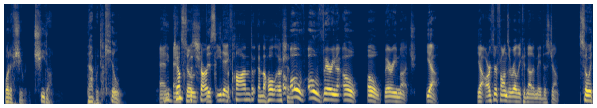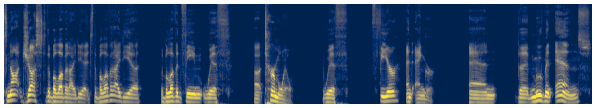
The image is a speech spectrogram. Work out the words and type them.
what if she were to cheat on me? That would kill me. And, he jumped so the shark, this the pond, and the whole Oh, ocean. oh, oh, very much. Oh, oh, very much. Yeah. Yeah, Arthur Fonzarelli could not have made this jump. So it's not just the beloved idea, it's the beloved idea, the beloved theme with uh, turmoil, with fear and anger. And the movement ends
